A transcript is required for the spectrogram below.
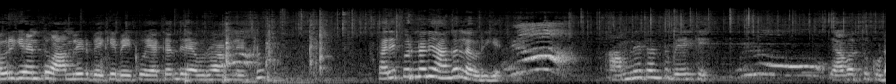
ಅವರಿಗೆ ಅಂತೂ ಆಮ್ಲೆಟ್ ಬೇಕೇ ಬೇಕು. ಯಾಕಂದರೆ ಅವರು ಆಮ್ಲೆಟು ಪರಿಪೂರ್ಣನೇ ಆಗಲ್ಲ ಅವರಿಗೆ. ಆಮ್ಲೆಟ್ ಅಂತೂ ಬೇಕೇ. ಯಾವತ್ತೂ ಕೂಡ.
